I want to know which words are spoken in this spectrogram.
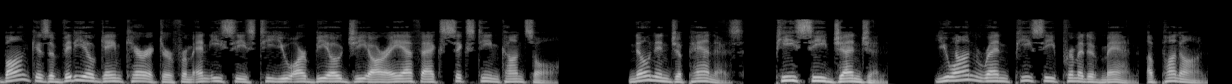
Bonk is a video game character from NEC's TURBOGRAFX-16 console. Known in Japan as PC Genjin, Yuan Ren PC Primitive Man, a pun on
